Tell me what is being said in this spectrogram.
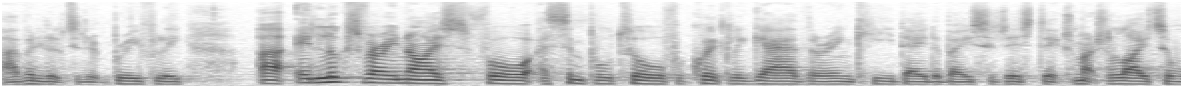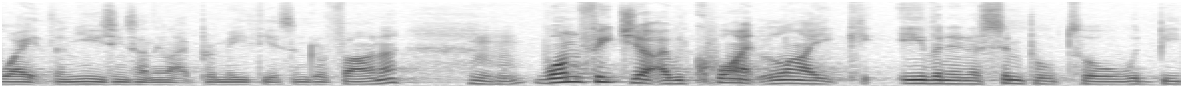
I've only looked at it briefly. Uh, it looks very nice for a simple tool for quickly gathering key database statistics, much lighter weight than using something like Prometheus and Grafana. Mm-hmm. One feature I would quite like, even in a simple tool, would be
